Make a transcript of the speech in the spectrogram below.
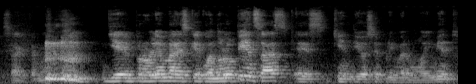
Exactamente. Y el problema es que cuando lo piensas, es quién dio ese primer movimiento.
